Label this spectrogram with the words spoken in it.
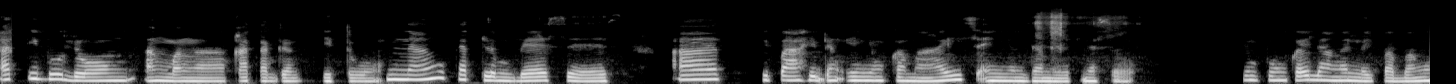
at ibulong ang mga katagag ito ng tatlong beses at ipahid ang inyong kamay sa inyong damit na suot. Yung pong kailangan may pabango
